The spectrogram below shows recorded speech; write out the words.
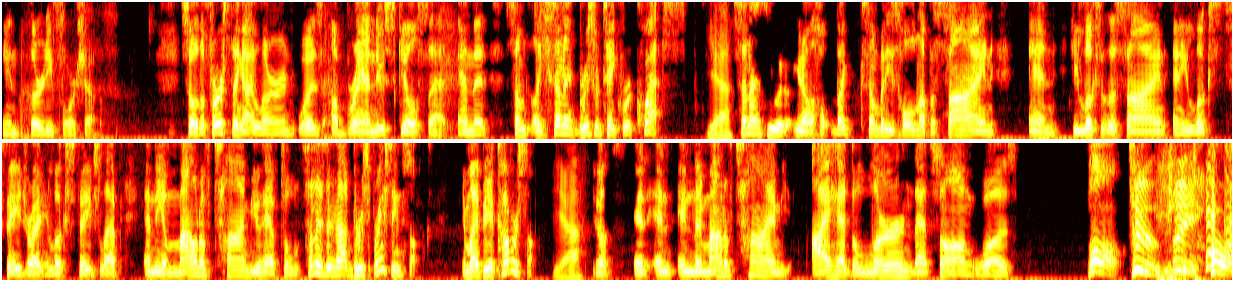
in 34 shows. So the first thing I learned was a brand new skill set, and that some like sometimes Bruce would take requests. Yeah. Sometimes he would, you know, like somebody's holding up a sign, and he looks at the sign, and he looks stage right, he looks stage left, and the amount of time you have to. Sometimes they're not Bruce Springsteen songs. It might be a cover song Yeah. you know and and and the amount of time i had to learn that song was one two three four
